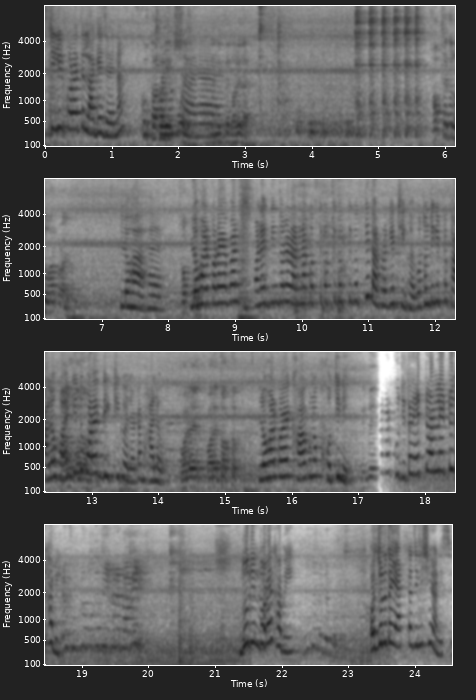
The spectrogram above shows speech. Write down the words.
স্টিলের কড়াইতে লাগে যায় না? খুব সমস্যা, হ্যাঁ। সব থেকে লোহার করা যায় লোহা হ্যাঁ। লোহার কড়াই আবার অনেক দিন ধরে রান্না করতে করতে করতে করতে তারপরে গিয়ে ঠিক হয়। প্রথম দিকে একটু কালো হয় কিন্তু পরের দিক ঠিক হয়ে যায় ওটা ভালো। পরে পরে লোহার কড়াই খাওয়া কোনো ক্ষতি নেই। আবার কুচি তাহলে একটু আনলে একটুই খাবি। দুদিন ধরে খাবি। ওর জন্য তাই একটা জিনিসই আনিছি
